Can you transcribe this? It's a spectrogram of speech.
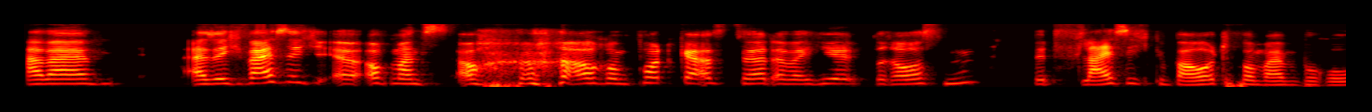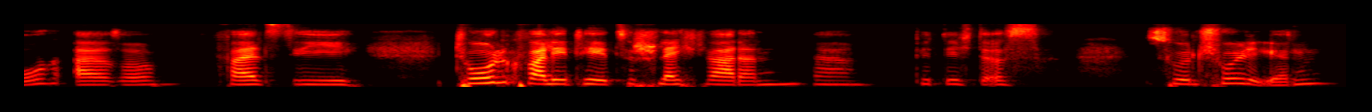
aber also ich weiß nicht, äh, ob man es auch, auch im Podcast hört, aber hier draußen wird fleißig gebaut vor meinem Büro. Also falls die Tonqualität zu schlecht war, dann äh, bitte ich das zu entschuldigen.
